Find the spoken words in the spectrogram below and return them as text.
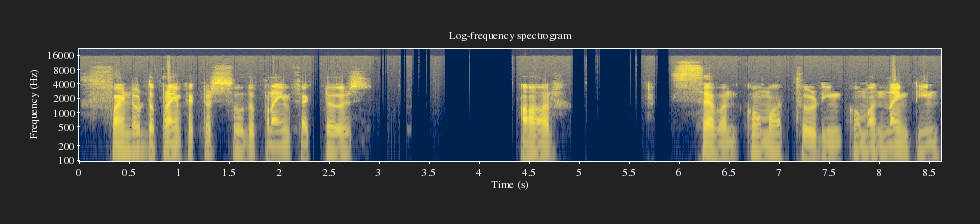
find out the prime factors. So the prime factors are 7 comma 13 comma 19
